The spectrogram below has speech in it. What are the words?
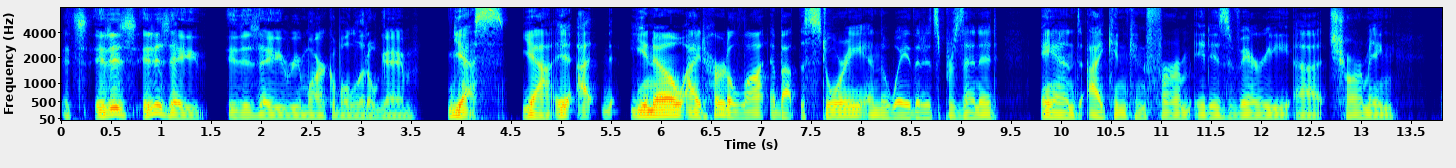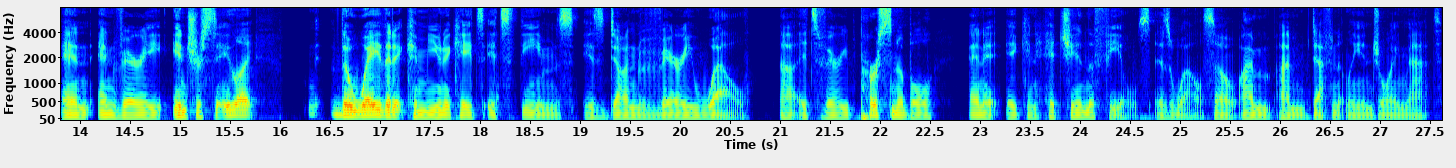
it's it is it is a it is a remarkable little game. yes. Yeah. It, I, you know, I'd heard a lot about the story and the way that it's presented, and I can confirm it is very uh, charming and and very interesting. Like the way that it communicates its themes is done very well. Uh, it's very personable and it, it can hit you in the feels as well. So I'm I'm definitely enjoying that.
